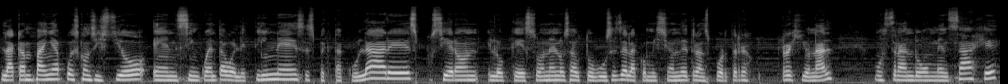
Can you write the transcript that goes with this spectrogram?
La campaña pues consistió en 50 boletines espectaculares, pusieron lo que son en los autobuses de la Comisión de Transporte Regional mostrando un mensaje,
